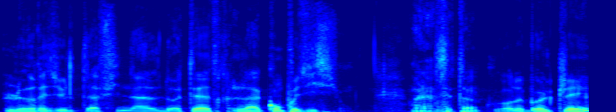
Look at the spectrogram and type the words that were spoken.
le résultat final doit être la composition c'est un cours de Bolclay.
